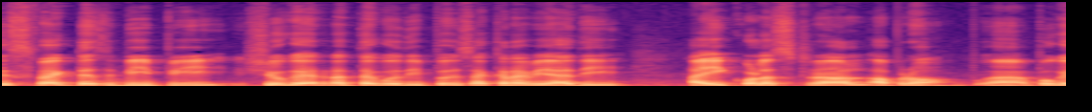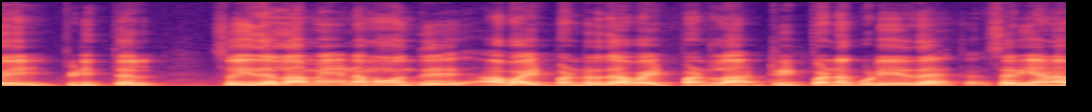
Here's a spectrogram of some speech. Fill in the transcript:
ரிஸ்க் ஃபேக்டர்ஸ் பிபி சுகர் ரத்த கொதிப்பு சர்க்கரை வியாதி ஹை கொலஸ்ட்ரால் அப்புறம் புகை பிடித்தல். ஸோ இதெல்லாமே நம்ம வந்து அவாய்ட் பண்ணுறதை அவாய்ட் பண்ணலாம். ட்ரீட் பண்ணக்கூடியதை சரியான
